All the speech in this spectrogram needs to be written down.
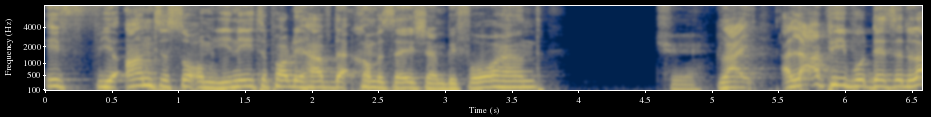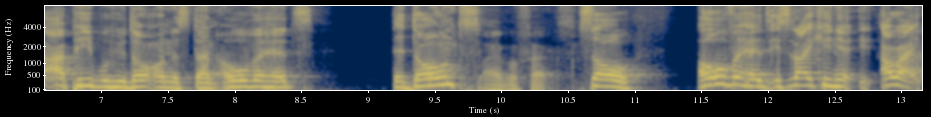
if you're onto something, you need to probably have that conversation beforehand. True Like a lot of people, there's a lot of people who don't understand overheads. They don't. bible facts So overheads, it's like in your all right,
